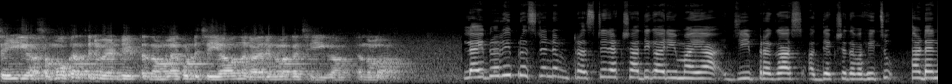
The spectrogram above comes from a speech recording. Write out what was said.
ചെയ്യുക. സമൂഹത്തിന് വേണ്ടിയിട്ട് നമ്മളെ കൊണ്ട് ചെയ്യാവുന്ന കാര്യങ്ങളൊക്കെ ചെയ്യുക എന്നുള്ളതാണ്. ലൈബ്രറി പ്രസിഡന്റും ട്രസ്റ്റ് രക്ഷാധികാരിയുമായ ജി പ്രകാശ് അധ്യക്ഷത വഹിച്ചു. നടൻ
